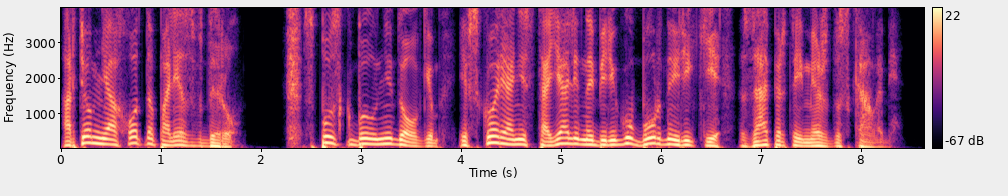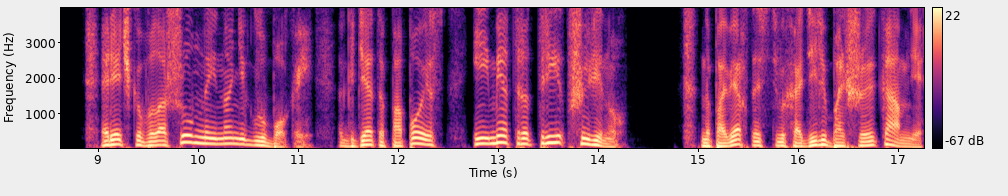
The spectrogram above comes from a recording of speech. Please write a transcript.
Артем неохотно полез в дыру. Спуск был недолгим, и вскоре они стояли на берегу бурной реки, запертой между скалами. Речка была шумной, но не глубокой, где-то по пояс и метра три в ширину. На поверхность выходили большие камни,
